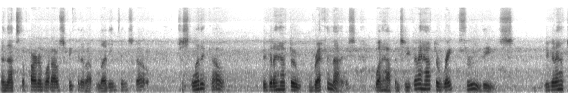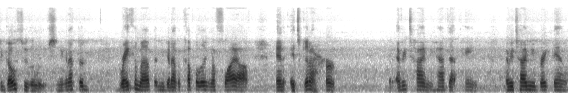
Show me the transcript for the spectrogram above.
And that's the part of what i was speaking about letting things go. Just let it go. You're going to have to recognize what happened. So you're going to have to rake through these. You're going to have to go through the leaves and you're going to have to rake them up and you're going to have a couple that are going to fly off and it's going to hurt. But every time you have that pain every time you break down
